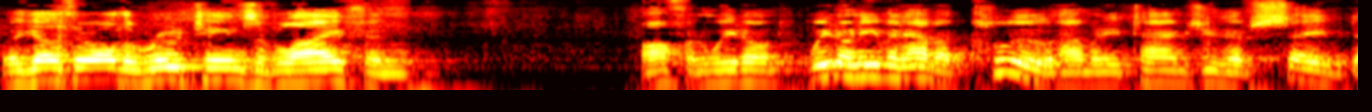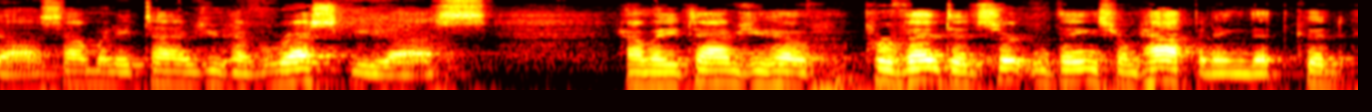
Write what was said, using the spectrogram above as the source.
we go through all the routines of life and often we don't, we don't even have a clue how many times you have saved us, how many times you have rescued us, how many times you have prevented certain things from happening that could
